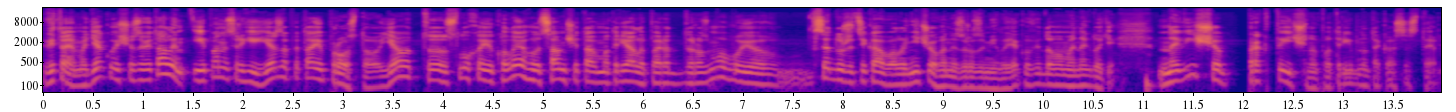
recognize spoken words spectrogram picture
Вітаємо, дякую, що завітали. І пане Сергію, я запитаю просто: я от е, слухаю колегу, сам читав матеріали перед розмовою. Все дуже цікаво, але нічого не зрозуміло, як у відомому анекдоті. Навіщо практично потрібна така система?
